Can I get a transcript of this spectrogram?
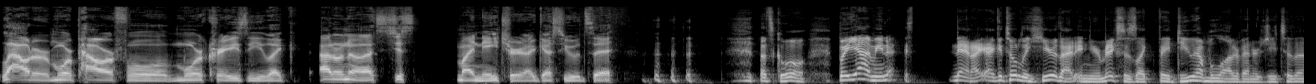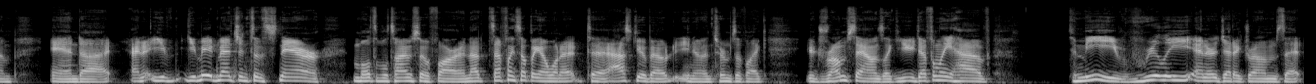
louder, more powerful, more crazy. Like I don't know, that's just my nature, I guess you would say. That's cool. But yeah, I mean, man, I, I could totally hear that in your mixes. Like they do have a lot of energy to them, and uh, and you you made mention to the snare multiple times so far, and that's definitely something I wanted to ask you about. You know, in terms of like your drum sounds, like you definitely have, to me, really energetic drums that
